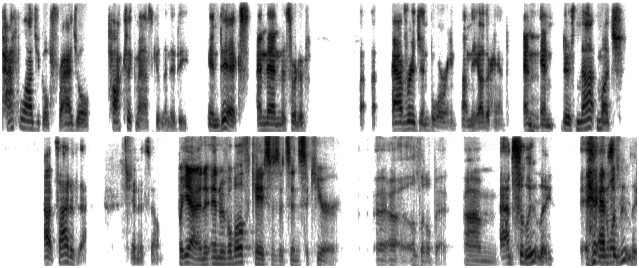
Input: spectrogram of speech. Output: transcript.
pathological, fragile, toxic masculinity in Dix, and then the sort of average and boring on the other hand. And, mm. and there's not much outside of that in this film but yeah, and, and in both cases, it's insecure uh, a little bit. Um, Absolutely. Absolutely.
